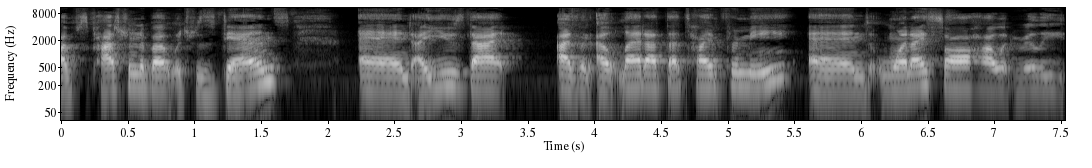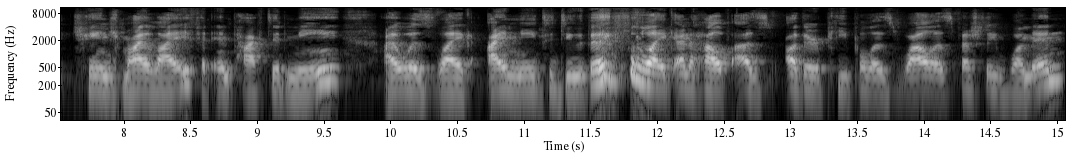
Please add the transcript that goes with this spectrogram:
I was passionate about, which was dance, and I used that as an outlet at that time for me. And when I saw how it really changed my life and impacted me, I was like, I need to do this, like, and help as other people as well, especially women.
